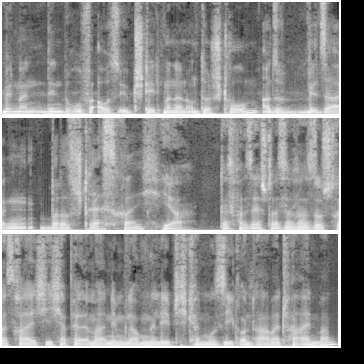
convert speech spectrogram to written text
Wenn man den Beruf ausübt, steht man dann unter Strom? Also will sagen, war das stressreich? Ja, das war sehr stressreich. Das war so stressreich. Ich habe ja immer in dem Glauben gelebt, ich kann Musik und Arbeit vereinbaren.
